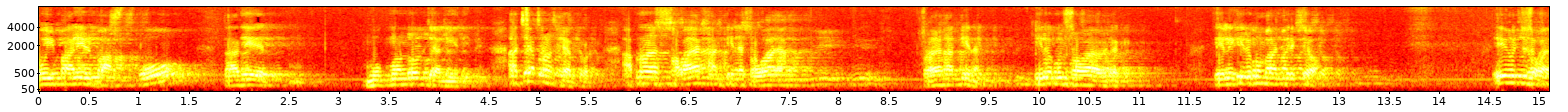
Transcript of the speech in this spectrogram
ওই পানির বাষ্প তাদের মুখমণ্ডল জ্বালিয়ে দিবে। আচ্ছা আপনারা খেয়াল করেন, আপনারা সবাই খান কিনা, সবাই সবাই খান কিনা? কীরকম সবাই এটাকে? তেলে কীরকম বাজ দেখছ? এই হচ্ছে সবাই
